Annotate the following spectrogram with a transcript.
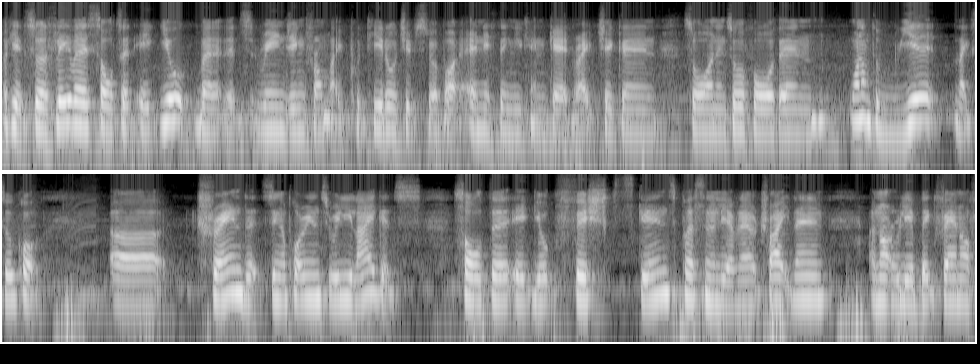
Okay, so the flavor is salted egg yolk, but it's ranging from like potato chips to about anything you can get, right? Chicken, so on and so forth. And one of the weird, like so-called uh, trend that Singaporeans really like. It's salted egg yolk fish skins. Personally, I've never tried them. I'm not really a big fan of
